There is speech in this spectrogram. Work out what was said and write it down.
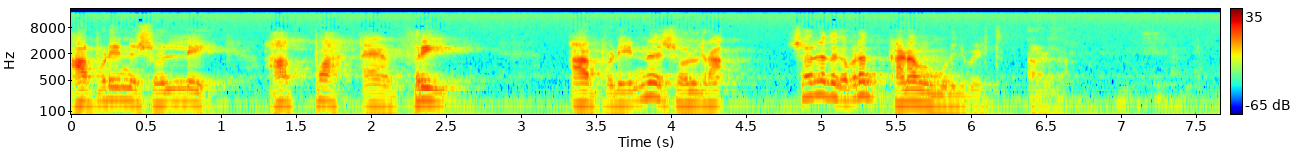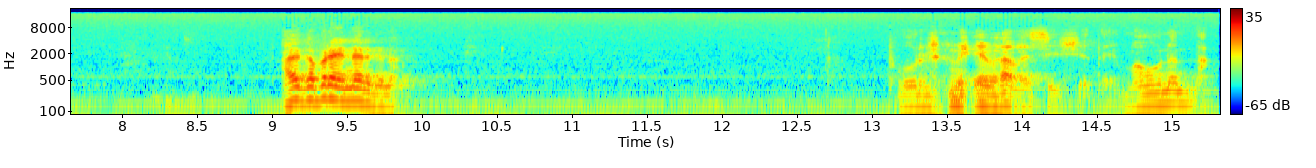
அப்படின்னு சொல்லி அப்பா ஐ ஆம் ஃப்ரீ அப்படின்னு சொல்கிறான் சொன்னதுக்கப்புறம் கனவு முடிஞ்சு போயிடுது. அவ்வளோதான் அதுக்கப்புறம் என்ன இருக்குண்ணா பூர்ணமேவ அவசிஷத்தை மௌனம்தான்.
